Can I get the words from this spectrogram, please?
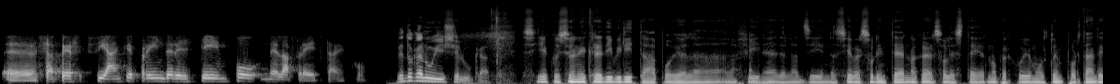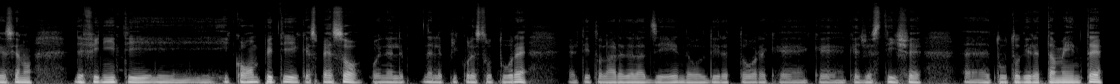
eh, sapersi anche prendere il tempo nella fretta. Ecco. Vedo che annuisce Luca. Sì, è questione di credibilità poi alla, alla fine eh, dell'azienda, sia verso l'interno che verso l'esterno, per cui è molto importante che siano definiti i, i compiti che spesso poi nelle, nelle, piccole strutture è il titolare dell'azienda o il direttore che, che, che gestisce eh, tutto direttamente,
